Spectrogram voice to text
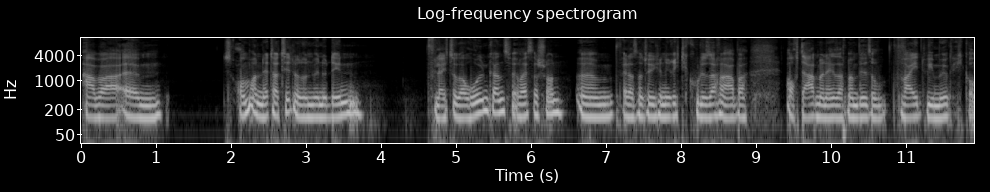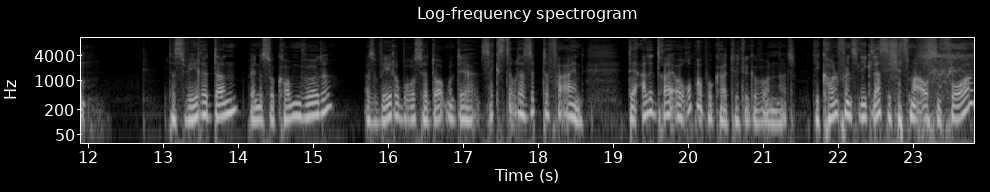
Aber ähm, ist auch mal ein netter Titel. Und wenn du den vielleicht sogar holen kannst, wer weiß das schon, ähm, wäre das natürlich eine richtig coole Sache. Aber auch da hat man ja gesagt, man will so weit wie möglich kommen. Das wäre dann, wenn es so kommen würde, also wäre Borussia Dortmund der sechste oder siebte Verein, der alle drei Europapokaltitel gewonnen hat. Die Conference League lasse ich jetzt mal außen vor.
